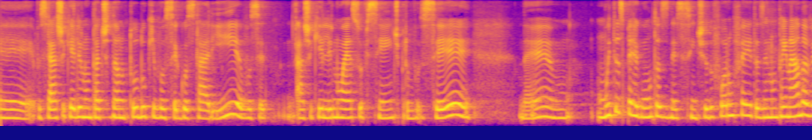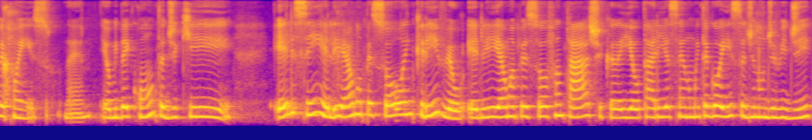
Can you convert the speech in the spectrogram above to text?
É, você acha que ele não está te dando tudo o que você gostaria? Você acha que ele não é suficiente para você? Né? Muitas perguntas nesse sentido foram feitas e não tem nada a ver com isso. Né? Eu me dei conta de que ele sim, ele é uma pessoa incrível, ele é uma pessoa fantástica e eu estaria sendo muito egoísta de não dividir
